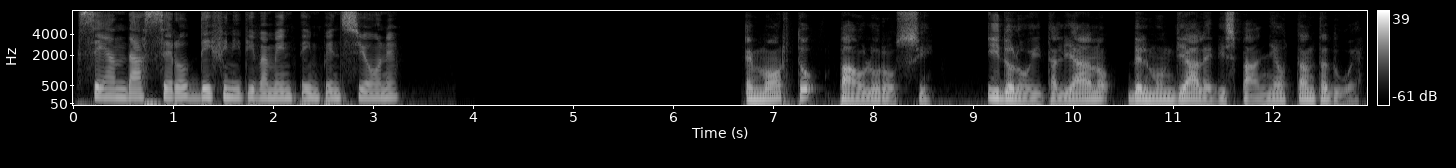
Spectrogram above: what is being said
se andassero definitivamente in pensione. È morto Paolo Rossi, idolo italiano del Mondiale di Spagna 82.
